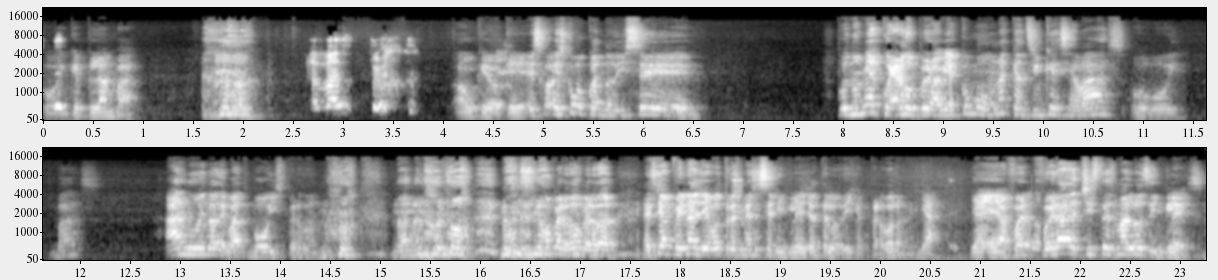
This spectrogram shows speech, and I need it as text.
¿O en qué plan va? vas tú. Ah, ok, ok. Es, es como cuando dice... Pues no me acuerdo, pero había como una canción que decía vas o voy. Vas. Ah, no es la de Bad Boys, perdón. No, no, no, no, no, no, no, perdón, perdón. Es que apenas llevo tres meses en inglés, ya te lo dije, perdóname, ya. Ya, ya, Fuera, fuera de chistes malos de inglés.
